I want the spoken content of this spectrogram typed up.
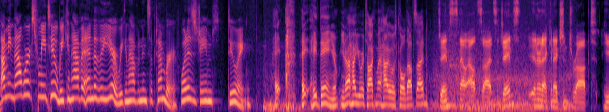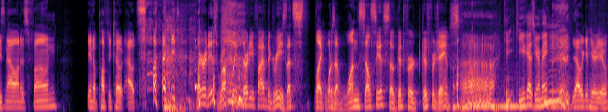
I mean, that works for me too. We can have it end of the year. We can have it in September. What is James doing? Hey, hey, hey, Dane. You, you know how you were talking about how it was cold outside? James is now outside. So James' internet connection dropped. He's now on his phone in a puffy coat outside. Where it is roughly 35 degrees. That's like what is that? One Celsius. So good for good for James. Uh, can, can you guys hear me? Mhm. yeah, we can hear you.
